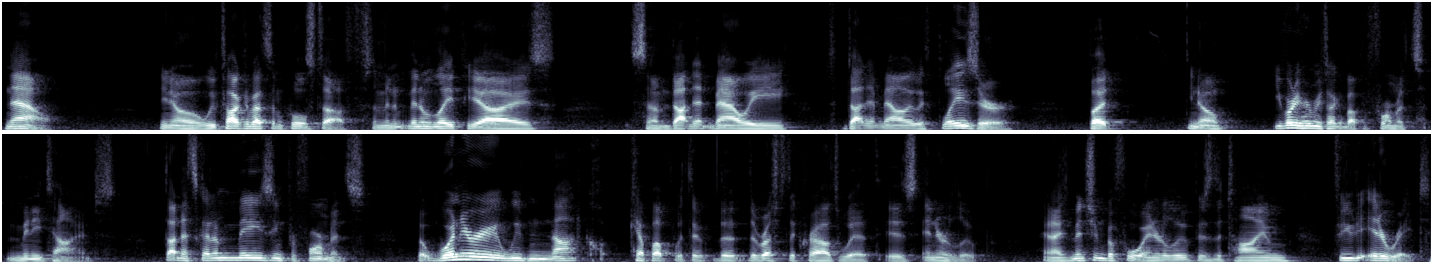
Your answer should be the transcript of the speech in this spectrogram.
Now, you know, we've talked about some cool stuff, some minimal APIs, some .NET MAUI, some .NET MAUI with Blazor, but, you know, you've already heard me talk about performance many times. .NET's got amazing performance, but one area we've not kept up with the, the, the rest of the crowds with is inner loop. And I mentioned before, inner loop is the time for you to iterate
